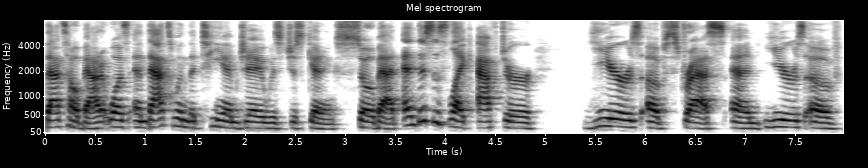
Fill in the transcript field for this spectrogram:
That's how bad it was. And that's when the TMJ was just getting so bad. And this is like after years of stress and years of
